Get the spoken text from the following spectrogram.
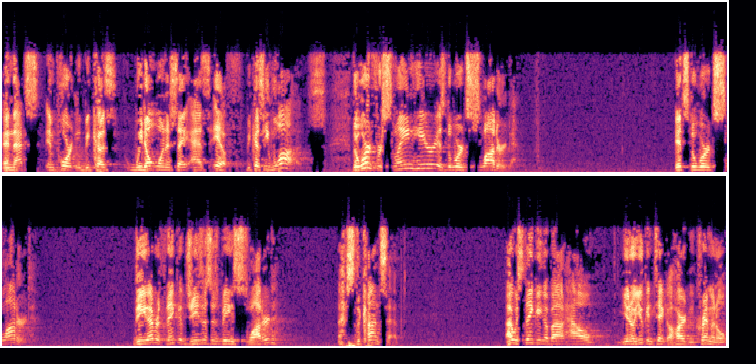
And that's important because we don't want to say as if, because he was. The word for slain here is the word slaughtered. It's the word slaughtered. Do you ever think of Jesus as being slaughtered? That's the concept. I was thinking about how, you know, you can take a hardened criminal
